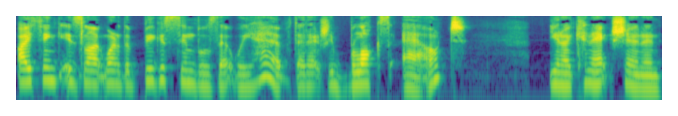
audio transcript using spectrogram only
I think, is like one of the biggest symbols that we have that actually blocks out. You know, connection and,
